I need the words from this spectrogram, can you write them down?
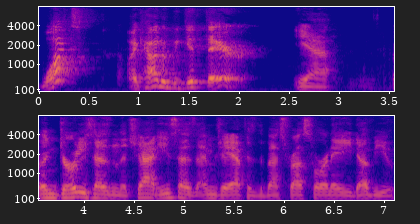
What? Like, how did we get there? Yeah. And Dirty says in the chat, he says MJF is the best wrestler in AEW.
